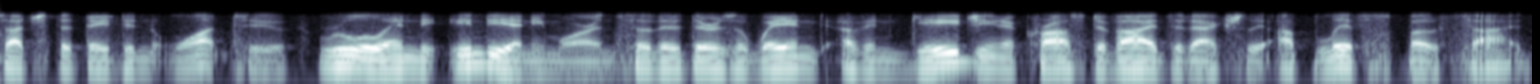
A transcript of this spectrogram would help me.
such that they didn't want to rule in India anymore. And so there, there's a way of engaging across divides that actually uplifts both sides.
